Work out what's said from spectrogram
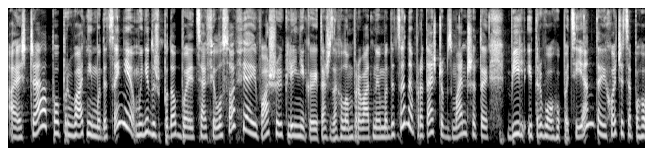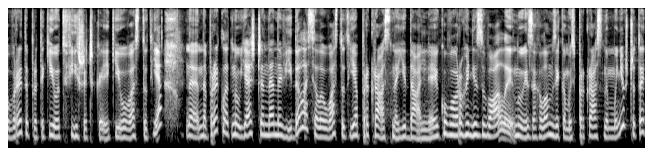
А ще по приватній медицині мені дуже подобається філософія і вашої клініки, і теж загалом приватної медицини про те, щоб зменшити біль і тривогу пацієнта. І хочеться поговорити про такі от фішечки, які у вас тут є. Е, наприклад, ну я ще не не навідалась, але у вас тут є прекрасна їдальня, яку ви організували. Ну і загалом з якимось прекрасним меню, що ти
